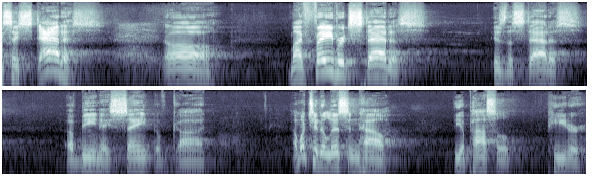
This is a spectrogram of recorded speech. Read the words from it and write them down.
say status. Oh, my favorite status is the status of being a saint of God. I want you to listen how the apostle Peter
